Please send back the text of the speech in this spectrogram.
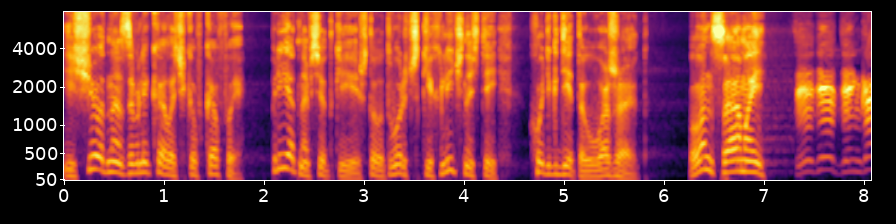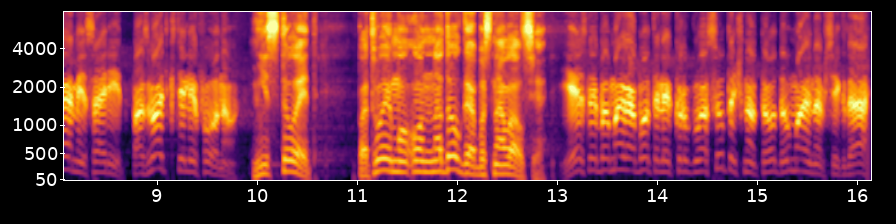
Еще одна завлекалочка в кафе. Приятно все-таки, что творческих личностей хоть где-то уважают. Он самый... «Сидеть деньгами сорит. Позвать к телефону?» «Не стоит. По-твоему, он надолго обосновался?» «Если бы мы работали круглосуточно, то, думаю, навсегда».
